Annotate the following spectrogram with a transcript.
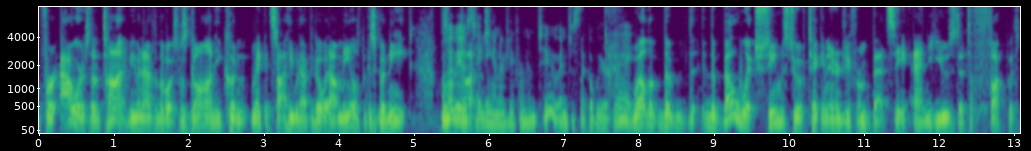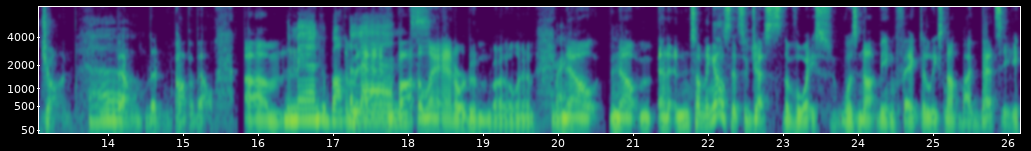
for hours at a time. Even after the voice was gone, he couldn't make it stop. He would have to go without meals because he couldn't eat. Well, maybe it was taking energy from him too, in just like a weird way. Well, the, the the the Bell Witch seems to have taken energy from Betsy and used it to fuck with John Bell, the Papa Bell, um, the man who bought the, the, man land. who bought the land or didn't buy the land. Right. Now, now, mm, and, and something else that suggests the voice was not being faked, at least not by Betsy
